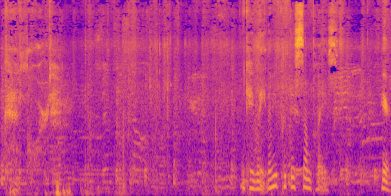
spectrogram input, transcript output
Good Lord. Okay, wait. Let me put this someplace. Here.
